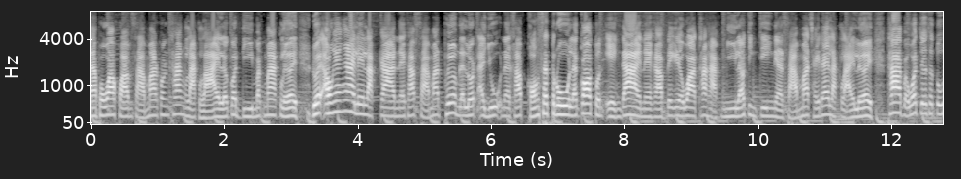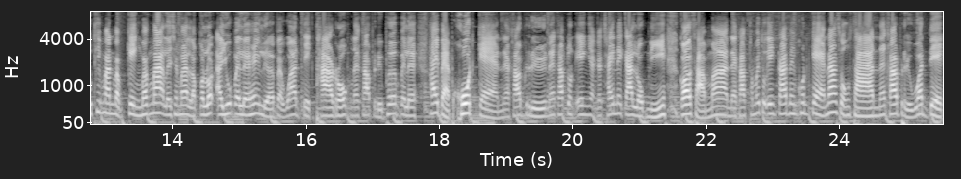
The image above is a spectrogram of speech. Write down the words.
นะ เพราะว่าความสามารถค่อนข้างหลากหลาย แล้วก็ดีมากๆเลยโดยเอาง่าย ๆ เลยหลักการนะครับสามารถเพิ่มและลดอายุนะครับของศัตรูและก็ตนเองได้นะครับเรียกได้ว่าถ้าหากมีแล้วจริงๆเนี่ยสามารถใช้ได้หลากหลายเลย ถ้าแบบว่าเจอศัตรูที่มันแบบเก่งมากๆเลยใช่ไหมเราก็ลดอายุไปเลยให้เหลือแบบว่าเด็กทารกนะครับหรือเพิ่มไปเลยให้แบบโคตรแก่นะครับหรือนะครับตนเองอยากจะใช้ในการหลบหนีก็สามารถนะครับทำให้ตัวเองกลายเป็นคนแก่น่าสงสารนะครับหรือว่าเด็ก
